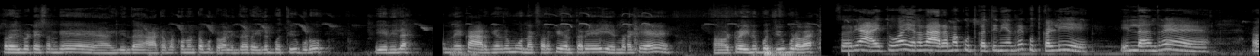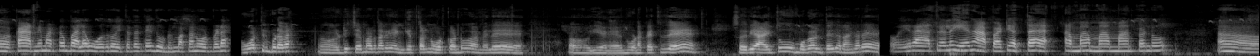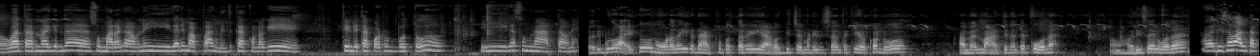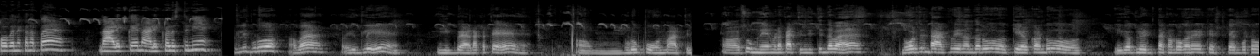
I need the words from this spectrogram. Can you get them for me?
ರೈಲ್ವೆ ಸ್ಟೇಷನ್ಗೆ ಇಲ್ಲಿಂದ ಆಟ ಮಾಡ್ಕೊಂಡು ಹೊಂಟೋಗ್ಬಿಟ್ಟು ಅಲ್ಲಿಂದ ರೈಲಿಗೆ ಬರ್ತೀವಿ ಬಿಡು. ಏನಿಲ್ಲ. ಸುಮ್ಮನೆ ಕಾರ್ಗೆ ಅಂದ್ರೆ ಮೂರ್ನಾಲ್ಕು ಸಾವಿರ ಕೇಳ್ತಾರೆ ಏನು ಮಾಡೋಕ್ಕೆ? ಟ್ರೈನಿಗೆ ಬರ್ತೀವಿ ಬಿಡವ ಸರಿ ಆಯ್ತು ಏನಾರ ಆರಾಮಾಗಿ ಕುತ್ಕೊತೀನಿ ಅಂದರೆ ಕುತ್ಕೊಳ್ಳಿ. ಇಲ್ಲ ಅಂದರೆ ಕಾರ್ನೇ ಮಾಡ್ಕೊಂಡು ಬಲ ಹೋದ್ರು ಹೋಯ್ತದತ್ತೆ ದುಡ್ಡು ಮಕ್ಕ ನೋಡ್ಬೇಡ. ಓಡ್ತೀನಿ ಬಿಡವ ಡಿಸೈಡ್ ಮಾಡಿದಾಗ ಹೆಂಗಿರ್ತಾಳೆ ನೋಡ್ಕೊಂಡು ಆಮೇಲೆ ನೋಡಕತ್ತಿದೆ ಸರಿ ಆಯಿತು ಮಗ ಅಳ್ತಾ ಇದ್ದಾನೆ ಹಂಗಾರೆ. ಈ ರಾತ್ರಿ ಎಲ್ಲ ಏನು ಆಪಾಟಿ ಅತ್ತ? ಅಮ್ಮ ಅಮ್ಮ ಅಮ್ಮ ಅನ್ಕೊಂಡು ವಾತಾವರಣಾಗಿಂದ ಸುಮಾರಾಗ ಅವನೇ ಈಗ ನಿಮ್ಮ ಅಪ್ಪ ಅಂಗಡಿ ಕರ್ಕೊಂಡೋಗಿ ತಿಂಡಿ ತಕೊಟ್ಬಿಟ್ಟು ಬತ್ತು. ಈಗ ಸುಮ್ಮನೆ ಆಡ್ತಾವನೆ. ಸರಿ ಬಿಡು ಆಯಿತು ನೋಡೋದ ಈಗ ಡಾಕ್ಟ್ರು ಬರ್ತಾರೆ ಯಾವಾಗ ಬಿಚ್ಚ ಮಾಡಿದ್ರಿ ಅಂತ ಕೇಳ್ಕೊಂಡು ಆಮೇಲೆ ಮಾಡ್ತೀನಂತೆ ಫೋನ ಹರಿಸ ಇಲ್ವದ ಹರಿಸ ಅಲ್ಲಿ ತಕೋಗನೆ ಕಣಪ್ಪ. ನಾಳೆ ಕೈ ನಾಳೆ ಕಳಿಸ್ತೀನಿ. ಇರ್ಲಿ ಬಿಡು ಅವ ಇರ್ಲಿ. ಈಗ ಬೇಡಕತೆ ಬಿಡು ಫೋನ್ ಮಾಡ್ತೀನಿ. ಸುಮ್ಮನೆ ಏನು ಮಾಡಕ್ಕೆ ತಿಂದಿ ತಿಂದವ ನೋಡ್ತೀನಿ ಡಾಕ್ಟ್ರು ಏನಂದರು ಕೇಳ್ಕೊಂಡು ಈಗ ಬ್ಲಡ್ ತಗೊಂಡು ಹೋಗಾರೆ ಟೆಸ್ಟ್ ಹಾಕ್ಬಿಟ್ಟು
